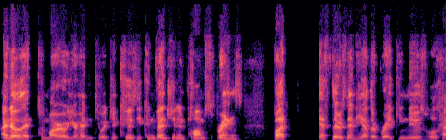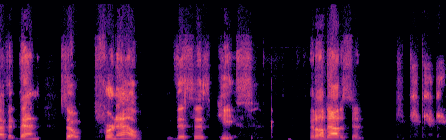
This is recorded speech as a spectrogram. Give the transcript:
I know that tomorrow you're heading to a jacuzzi convention in Palm Springs. But if there's any other breaking news, we'll have it then. So for now, this is Heath. And I'm Addison. Keep, keep, keep,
